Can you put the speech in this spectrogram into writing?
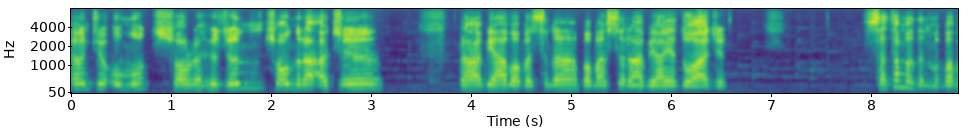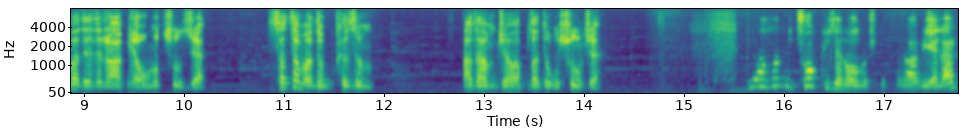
Önce umut, sonra hüzün, sonra acı. Rabia babasına, babası Rabia'ya duacı. Satamadın mı baba dedi Rabia umutsuzca. Satamadım kızım. Adam cevapladı usulca. Ya hani çok güzel olmuş bu kurabiyeler.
